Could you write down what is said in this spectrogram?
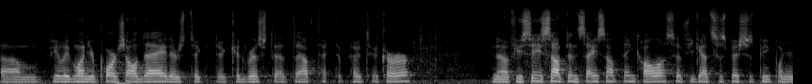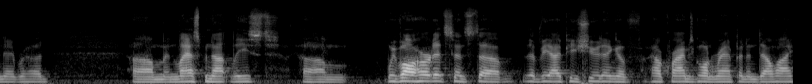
um, if you leave them on your porch all day, there's, there could risk that theft to- to occur. You know, if you see something, say something, call us if you got suspicious people in your neighborhood. Um, And last but not least, um, we've all heard it since the the VIP shooting of how crime's going rampant in Delhi.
